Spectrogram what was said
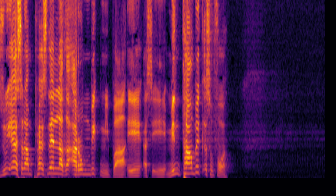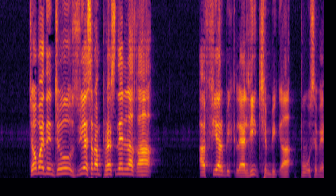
zui asram president la laka arumbik mi pa e asi min thambik asufo Joe Biden chu zui asram president laka a fear bik la li chimbik a pu sebe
